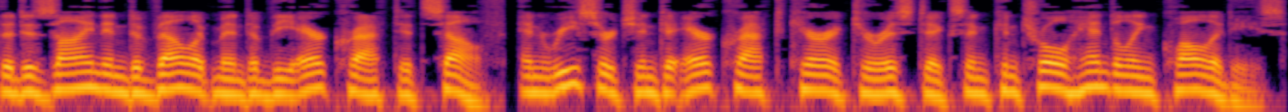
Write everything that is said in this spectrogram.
the design and development of the aircraft itself, and research into aircraft characteristics and control handling qualities.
